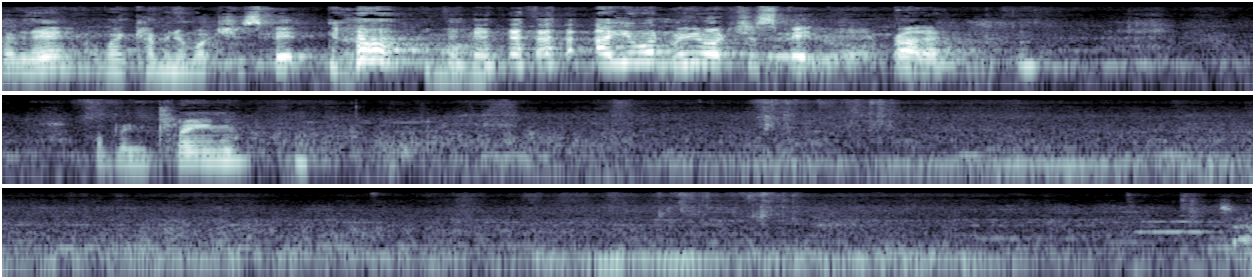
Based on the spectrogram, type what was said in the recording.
Over there. I won't come in and watch you spit. oh, you want me to watch you spit? Righto. I've been clean. So,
